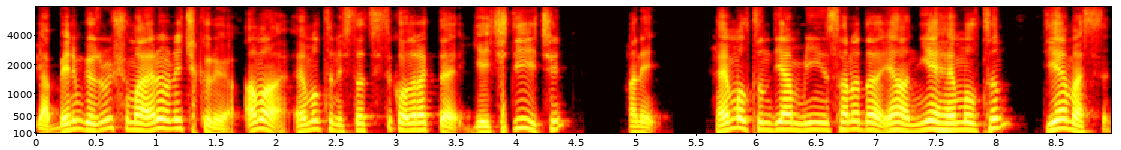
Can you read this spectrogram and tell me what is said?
ya benim gözümü Schumacher'ı öne çıkarıyor. Ama Hamilton istatistik olarak da geçtiği için hani Hamilton diyen bir insana da ya niye Hamilton diyemezsin.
